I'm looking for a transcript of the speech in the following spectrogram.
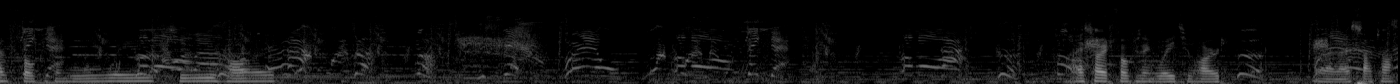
I'm focusing way too hard. I started focusing way too hard. And I stopped talking.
